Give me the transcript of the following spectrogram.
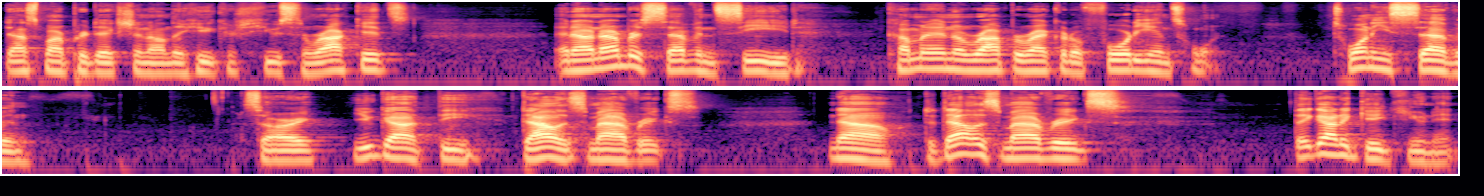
that's my prediction on the Houston Rockets. And our number seven seed, coming in a record of 40 and 27. Sorry, you got the Dallas Mavericks. Now, the Dallas Mavericks, they got a good unit.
